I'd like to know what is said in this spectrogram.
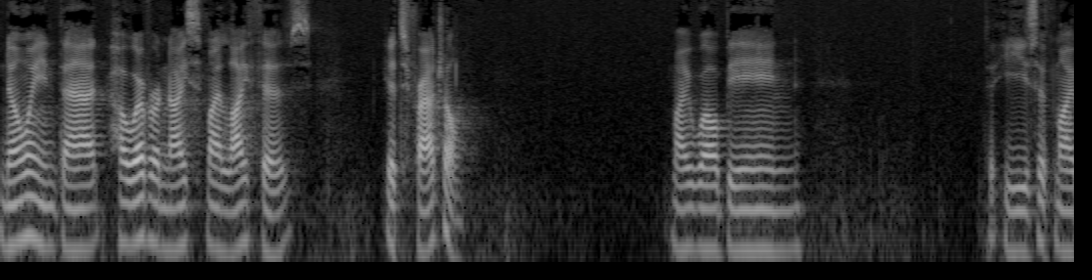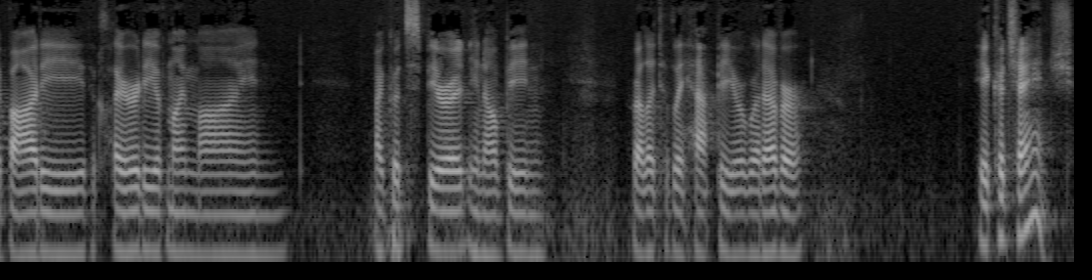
knowing that however nice my life is, it's fragile. My well being, the ease of my body, the clarity of my mind, my good spirit, you know, being relatively happy or whatever, it could change.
